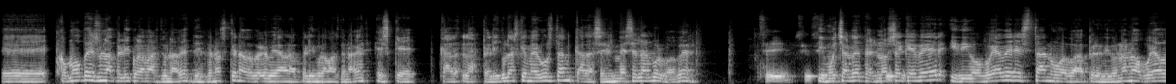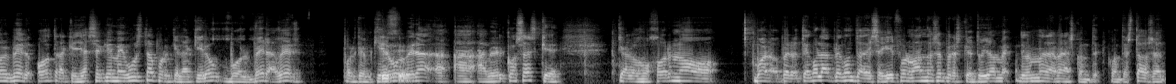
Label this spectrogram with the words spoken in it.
eh, ¿cómo ves una película más de una vez? Digo, no es que no vea una película más de una vez, es que las películas que me gustan, cada seis meses las vuelvo a ver. Sí, sí, sí. Y muchas veces no sé qué ver y digo, voy a ver esta nueva, pero digo, no, no, voy a volver otra que ya sé que me gusta porque la quiero volver a ver. Porque quiero volver a, ver cosas que, que a lo mejor no, bueno, pero tengo la pregunta de seguir formándose, pero es que tú ya me, me, has contestado. O sea,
